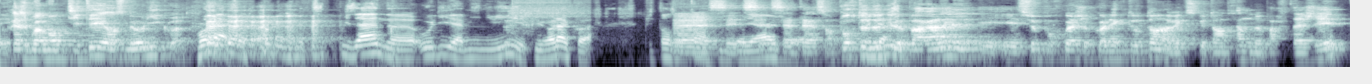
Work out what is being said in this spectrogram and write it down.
après, je bois mon petit thé et on se met au lit. Quoi. Voilà, une petite tisane euh, au lit à minuit et puis voilà. quoi. Puis de temps en temps, c'est intéressant. Pour te donner le parallèle et, et, ce pourquoi je connecte autant avec ce que tu es en train de me partager,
